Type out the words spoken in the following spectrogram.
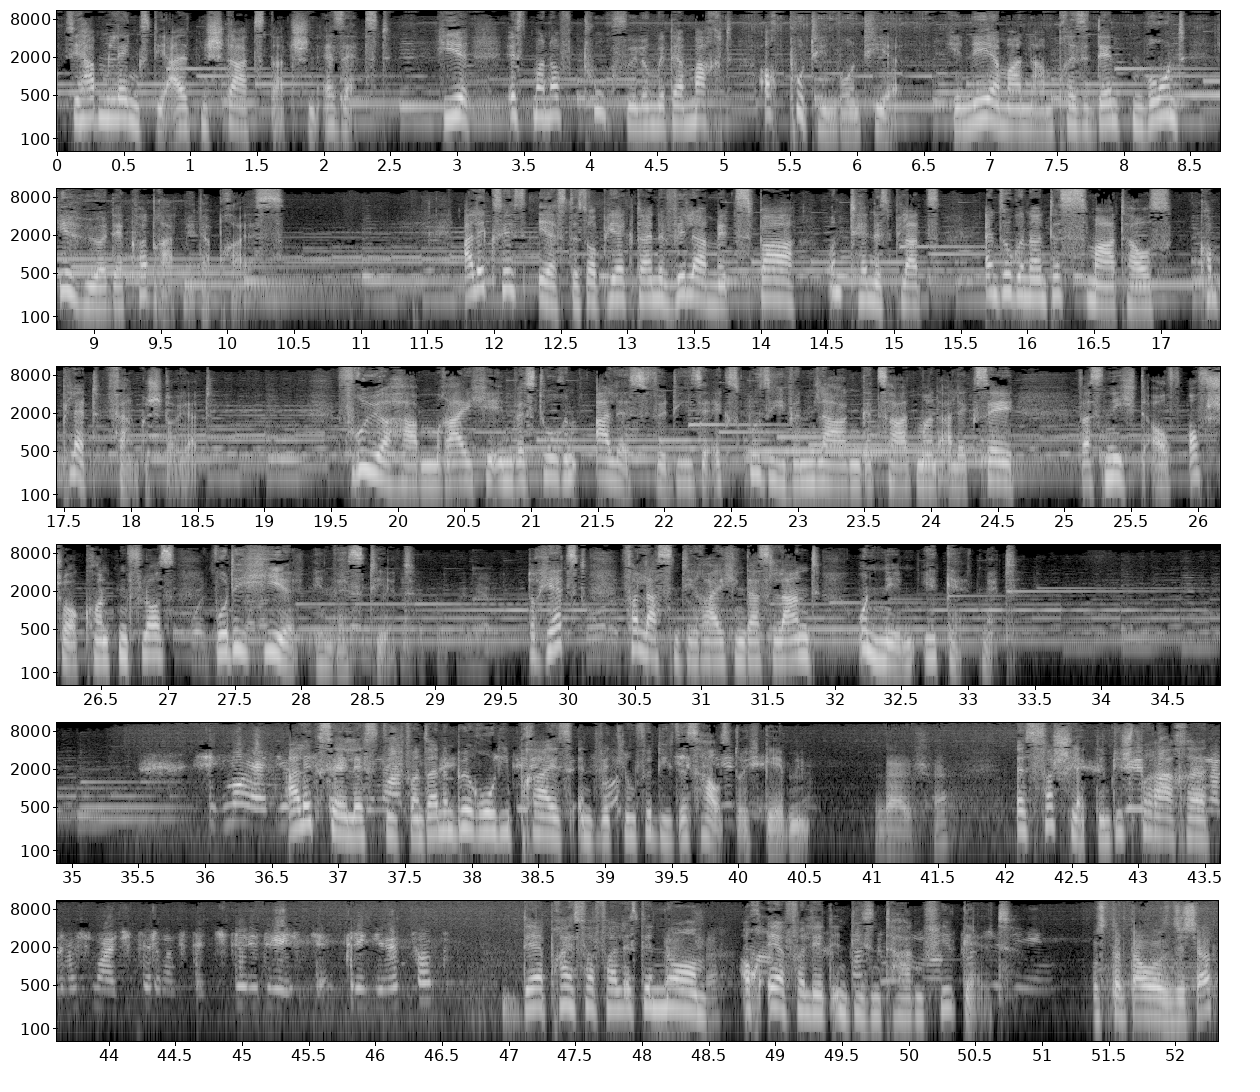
Sie haben längst die alten Staatsdatschen ersetzt. Hier ist man auf Tuchfühlung mit der Macht. Auch Putin wohnt hier. Je näher man am Präsidenten wohnt, je höher der Quadratmeterpreis. Alexeys erstes Objekt eine Villa mit Spa und Tennisplatz, ein sogenanntes Smart House, komplett ferngesteuert. Früher haben reiche Investoren alles für diese exklusiven Lagen gezahlt, meint Alexei. Was nicht auf Offshore-Konten floss, wurde hier investiert. Doch jetzt verlassen die Reichen das Land und nehmen ihr Geld mit. Alexei lässt sich von seinem Büro die Preisentwicklung für dieses Haus durchgeben. Es verschlägt ihm die Sprache. Der Preisverfall ist enorm. Auch er verliert in diesen Tagen viel Geld.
